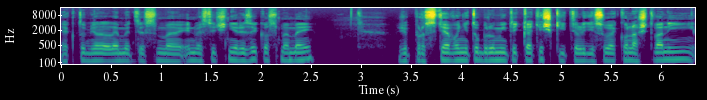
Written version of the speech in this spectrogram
jak to měli limity, jsme investiční riziko jsme my, že prostě oni to budou mít teďka těžký, ty lidi jsou jako naštvaný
